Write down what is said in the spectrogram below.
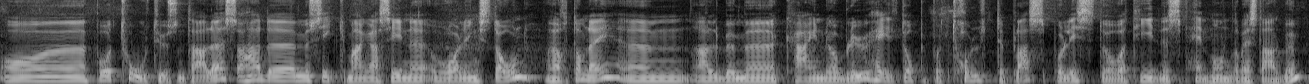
Og på 2000-tallet så hadde musikkmagasinet Rolling Stone hørt om dem. Um, albumet Kind of Blue helt oppe på tolvteplass på lista over tidenes 500 beste album.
